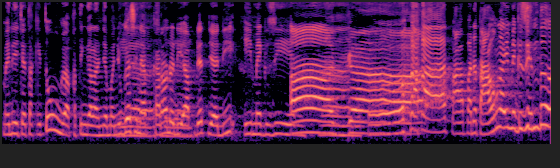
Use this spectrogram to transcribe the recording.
media cetak itu nggak ketinggalan zaman juga Iya, sih karena udah diupdate jadi e-magazine Agak. nah, pada tahu nggak e-magazine tuh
